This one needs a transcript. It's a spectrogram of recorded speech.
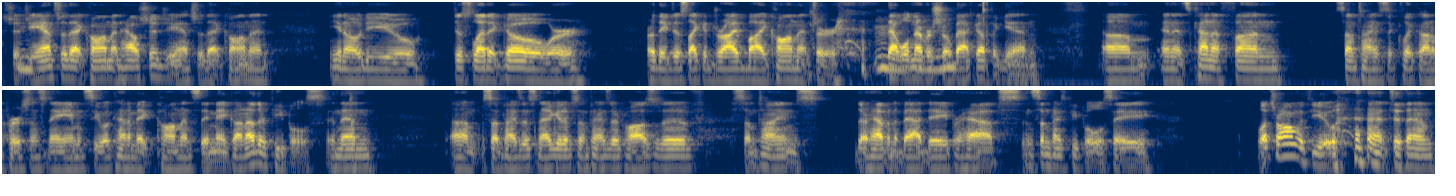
Should you mm-hmm. answer that comment? How should you answer that comment? You know, do you just let it go, or are they just like a drive-by commenter that will never show back up again? Um, and it's kind of fun sometimes to click on a person's name and see what kind of make comments they make on other people's, and then um, sometimes it's negative, sometimes they're positive, sometimes they're having a bad day, perhaps, and sometimes people will say, "What's wrong with you?" to them,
